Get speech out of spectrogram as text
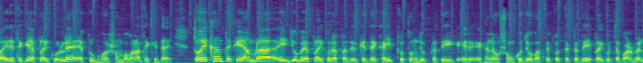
বাইরে থেকে অ্যাপ্লাই করলে অ্যাপ্রুভ হওয়ার সম্ভাবনা থেকে যায়। তো এখান থেকে আমরা এই জবে অ্যাপ্লাই করে আপনাদেরকে দেখাই। প্রথম জবটাতেই এখানে অসংখ্য জব আছে প্রত্যেকটাতেই অ্যাপ্লাই করতে পারবেন।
